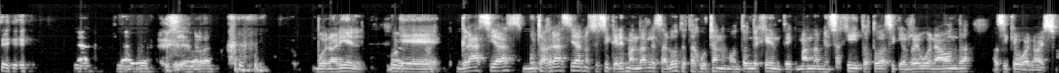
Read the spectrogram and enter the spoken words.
claro, claro, sí, es verdad. Bueno, Ariel, Bueno, Eh, gracias, muchas gracias. No sé si querés mandarle saludos, te está escuchando un montón de gente que manda mensajitos, todo, así que re buena onda. Así que bueno, eso.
